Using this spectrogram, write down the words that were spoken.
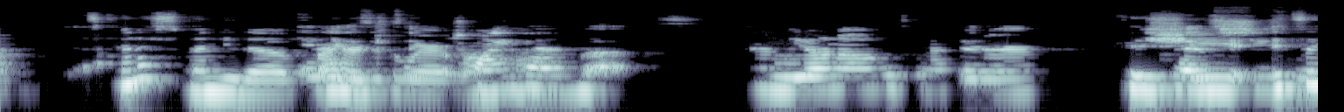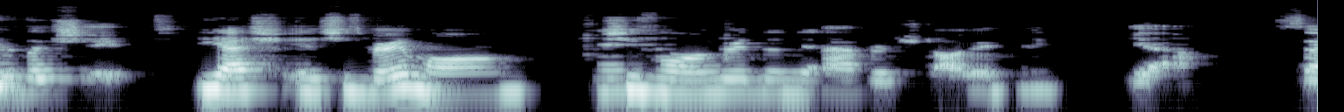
it. It's kind of spendy though It for her is, to wear it twenty five bucks, and we don't know if it's gonna fit her Because she, she's it's like shaped. yeah, she is. She's very long. She's Mhm. longer than the average dog, I think. Yeah. So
